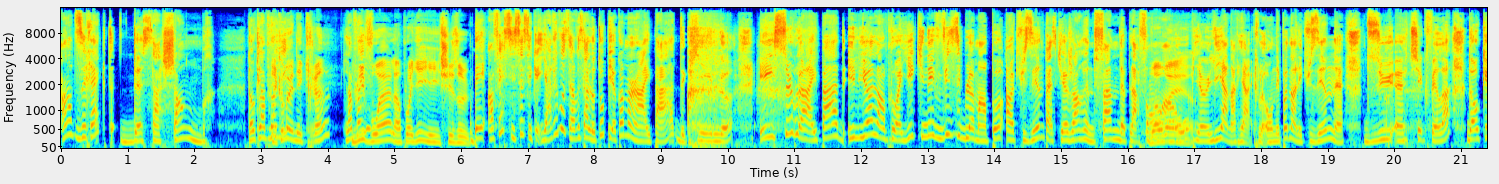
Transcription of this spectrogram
en direct de sa chambre. Donc l'employé. Il y a comme un écran. Lui voit l'employé est chez eux. Ben en fait c'est ça, c'est qu'il arrive au service à l'auto puis il y a comme un iPad qui est là et sur le iPad il y a l'employé qui n'est visiblement pas en cuisine parce qu'il y a genre une fan de plafond en haut puis un lit en arrière. On n'est pas dans les cuisines du euh, Chick-fil-A. Donc euh,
